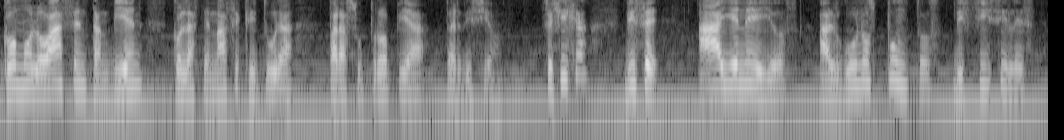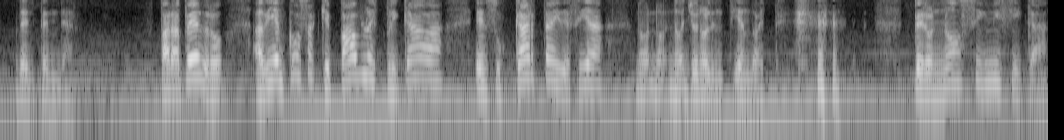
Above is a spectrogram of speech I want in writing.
como lo hacen también con las demás escrituras para su propia perdición. ¿Se fija? Dice, hay en ellos algunos puntos difíciles de entender. Para Pedro, habían cosas que Pablo explicaba en sus cartas y decía, no, no, no, yo no le entiendo a este. Pero no significa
